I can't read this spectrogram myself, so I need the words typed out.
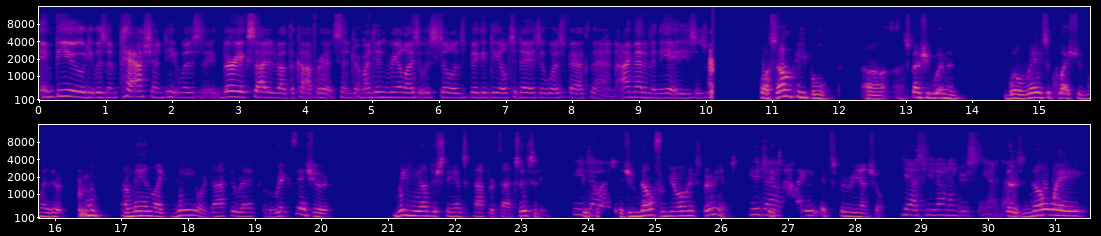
imbued, he was impassioned, he was very excited about the Copperhead syndrome. I didn't realize it was still as big a deal today as it was back then. I met him in the 80s as well. Well, some people, uh, especially women, will raise the question whether a man like me or Dr. Eck or Rick Fisher really understands copper toxicity. You because, don't. as you know from your own experience, You don't. it's highly experiential. Yes, you don't understand. that. There's no way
